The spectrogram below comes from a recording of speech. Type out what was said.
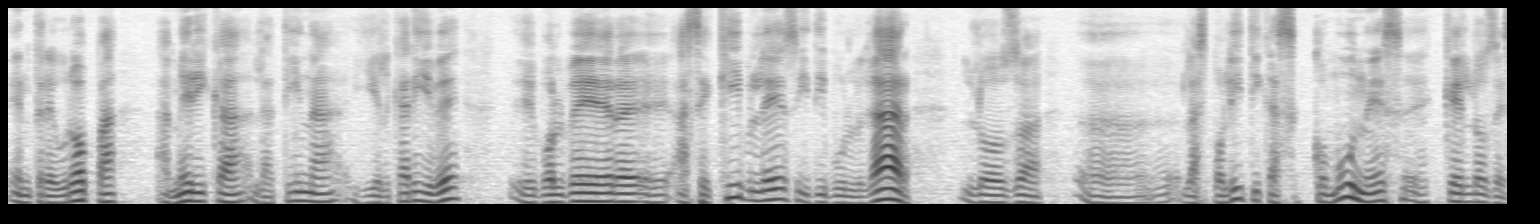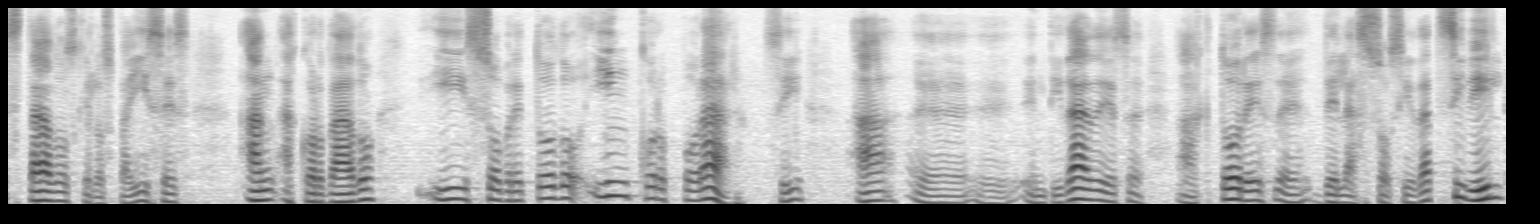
entre Europa, América Latina y el Caribe, eh, volver eh, asequibles y divulgar los, ah, ah, las políticas comunes eh, que los estados, que los países han acordado y sobre todo incorporar ¿sí? a entidades, a actores de la sociedad civil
